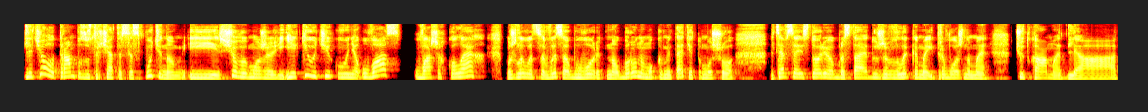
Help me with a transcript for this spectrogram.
для чого Трампу зустрічатися з Путіном, і що ви може, які очікування у вас, у ваших колег? Можливо, це ви це обговорюєте на оборонному комітеті, тому що ця вся історія обростає дуже великими і тривожними чутками для,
